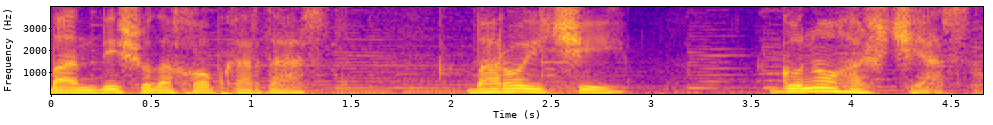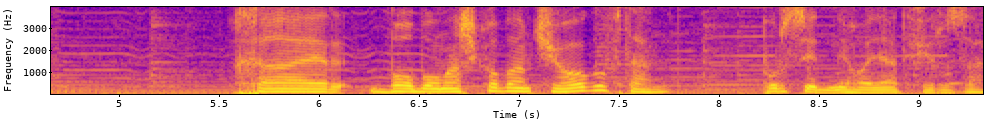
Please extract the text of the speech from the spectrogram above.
бандӣ шуда хоб кардааст. Барои чӣ? Гуноҳаш чӣ аст? Хайр бобо машкобам чиҳо гуфтанд? Пурсид ниҳоят фирӯза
